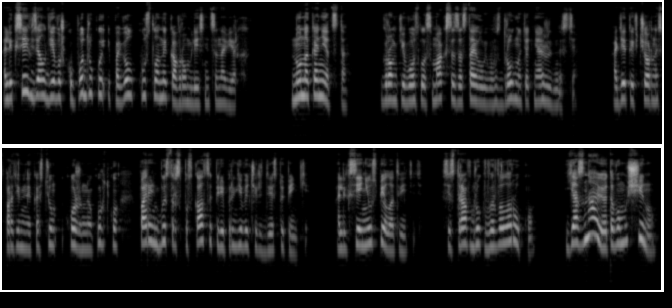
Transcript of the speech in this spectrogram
Алексей взял девушку под руку и повел к устланной ковром лестнице наверх. «Ну, наконец-то!» Громкий возглас Макса заставил его вздрогнуть от неожиданности. Одетый в черный спортивный костюм и кожаную куртку, парень быстро спускался, перепрыгивая через две ступеньки. Алексей не успел ответить. Сестра вдруг вырвала руку. «Я знаю этого мужчину!»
